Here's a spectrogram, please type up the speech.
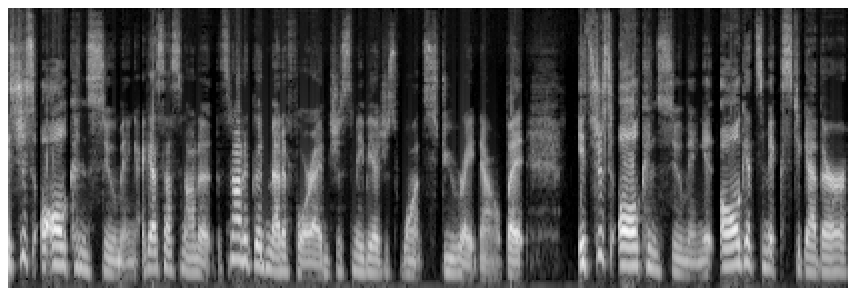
it's just all consuming. I guess that's not a that's not a good metaphor. I'm just maybe I just want stew right now, but it's just all consuming. It all gets mixed together.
